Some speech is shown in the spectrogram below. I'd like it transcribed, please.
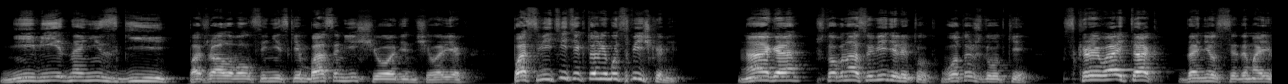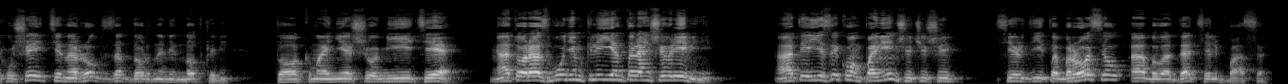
«Не видно низги!» – пожаловался низким басом еще один человек. «Посветите кто-нибудь спичками!» «Ага, чтобы нас увидели тут, вот и ждутки!» «Вскрывай так!» – донесся до моих ушей тенорок с задорными нотками. «Токма не шумите, а то разбудим клиента раньше времени!» «А ты языком поменьше чеши!» – сердито бросил обладатель баса.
